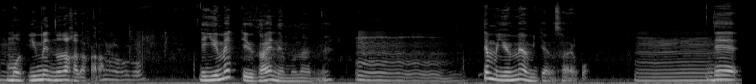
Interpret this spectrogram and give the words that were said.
うん。もう夢の中だから。なるほど。で夢っていう概念もないのね。うんうんうんでも夢を見てるの最後、で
